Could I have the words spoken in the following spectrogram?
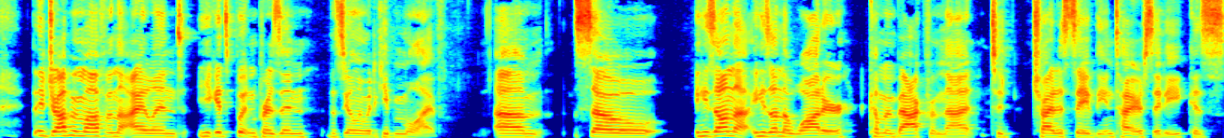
they drop him off on the island. He gets put in prison. That's the only way to keep him alive. Um, so he's on the he's on the water coming back from that to try to save the entire city because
